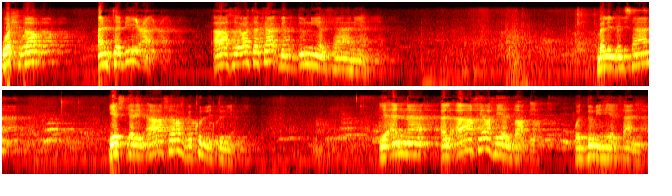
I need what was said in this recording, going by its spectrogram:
واحذر أن تبيع آخرتك بالدنيا الفانية. بل الإنسان يشتري الآخرة بكل الدنيا لأن الآخرة هي الباقية والدنيا هي الفانية.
